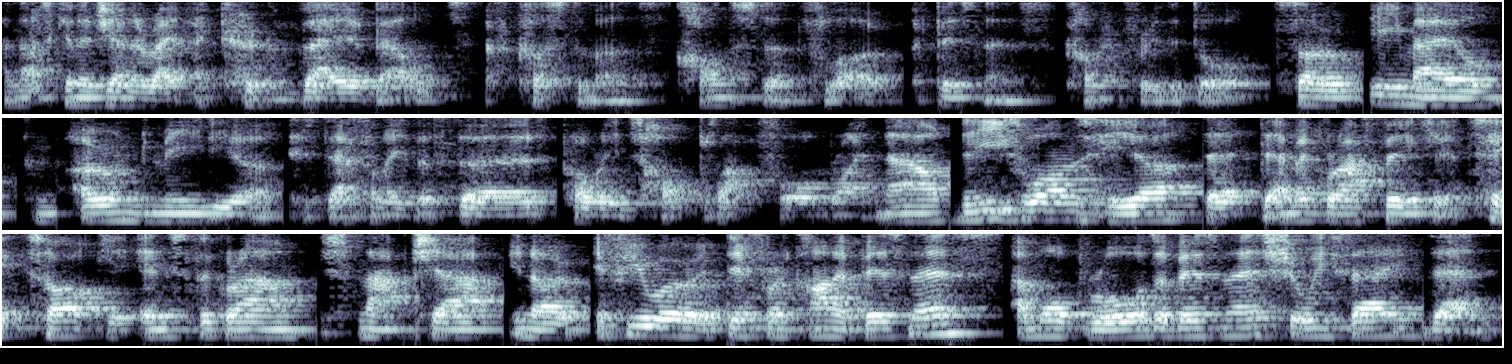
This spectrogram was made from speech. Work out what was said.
And that's going to generate a conveyor belt of customers, constant flow of business coming through the door. So email and owned media is definitely the third, probably top platform right now. These ones here, their demographic, your TikTok, your Instagram, Snapchat, you know, if you were a different kind of business, a more broader business, shall we say, then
